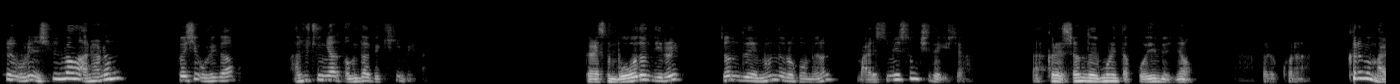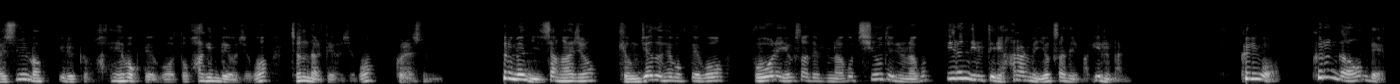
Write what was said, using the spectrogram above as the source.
그래서 우리는 실망 안 하는 것이 우리가 아주 중요한 응답의 키입니다. 그래서 모든 일을 전도의 문으로 보면은 말씀이 성취되기 시작합니다. 아, 그래서 전도의 문이 딱 보이면요. 아, 그렇구나. 그러면 말씀이 막 이렇게 회복되고 또 확인되어지고 전달되어지고 그랬습니다. 그러면 이상하죠. 경제도 회복되고 구원의 역사도 일어나고 치유도 일어나고 이런 일들이 하나님의 역사들이 막 일어납니다. 그리고 그런 가운데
